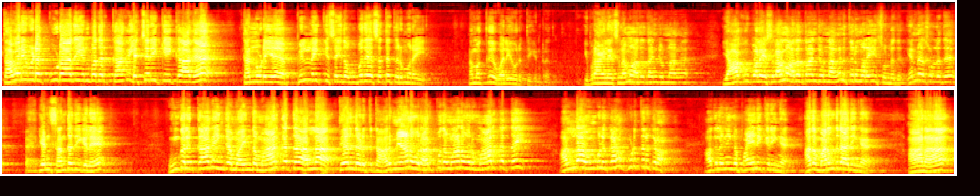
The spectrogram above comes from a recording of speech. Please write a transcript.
தவறிவிடக்கூடாது என்பதற்காக எச்சரிக்கைக்காக தன்னுடைய பிள்ளைக்கு செய்த உபதேசத்தை திருமுறை நமக்கு வலியுறுத்துகின்றது. இப்ராஹிம் அலி இஸ்லாமும் அதை தான் சொன்னாங்க. யாகூப் அலை இஸ்லாமும் அதை தான் சொன்னாங்கன்னு திருமறை சொல்லுது. என்ன சொல்லுது? என் சந்ததிகளே உங்களுக்காக இங்க ம- இந்த மார்க்கத்தை அல்லாஹ் தேர்ந்தெடுத்துட்டான். அருமையான ஒரு அற்புதமான ஒரு மார்க்கத்தை அல்லாஹ் உங்களுக்காக கொடுத்திருக்கிறான். அதில் நீங்கள் பயணிக்கிறீங்க. அதை மறந்துடாதீங்க. ஆனால்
